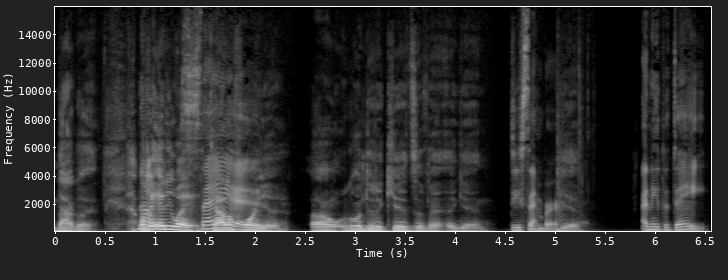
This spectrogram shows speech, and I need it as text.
Nah, go ahead. No, okay, anyway, California. Uh, we're gonna do the kids event again. December. Yeah. I need the date.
